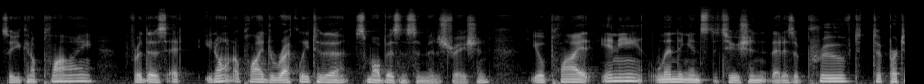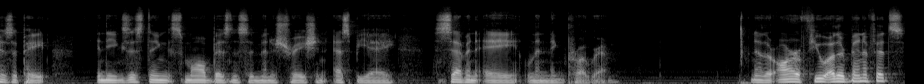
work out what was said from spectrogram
So you can apply for this at you don't apply directly to the Small Business Administration. You apply at any lending institution that is approved to participate in the existing Small Business Administration SBA 7A lending program. Now, there are a few other benefits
